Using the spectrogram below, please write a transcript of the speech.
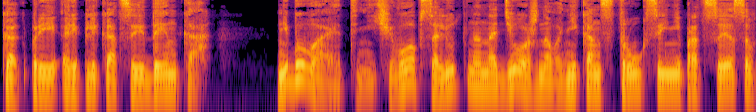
как при репликации ДНК. Не бывает ничего абсолютно надежного, ни конструкций, ни процессов.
